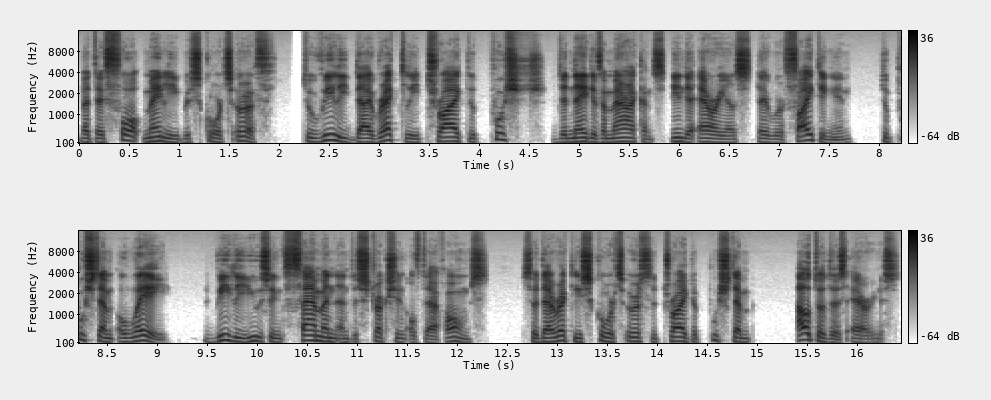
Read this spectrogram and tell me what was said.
but they fought mainly with scorched earth to really directly try to push the Native Americans in the areas they were fighting in, to push them away, really using famine and destruction of their homes. So directly scorched earth to try to push them out of those areas,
